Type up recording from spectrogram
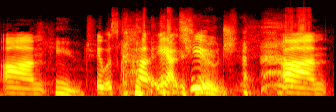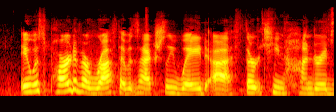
Um, Huge. it was cut. Yeah, it's huge. um, it was part of a rough that was actually weighed uh, 1,300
